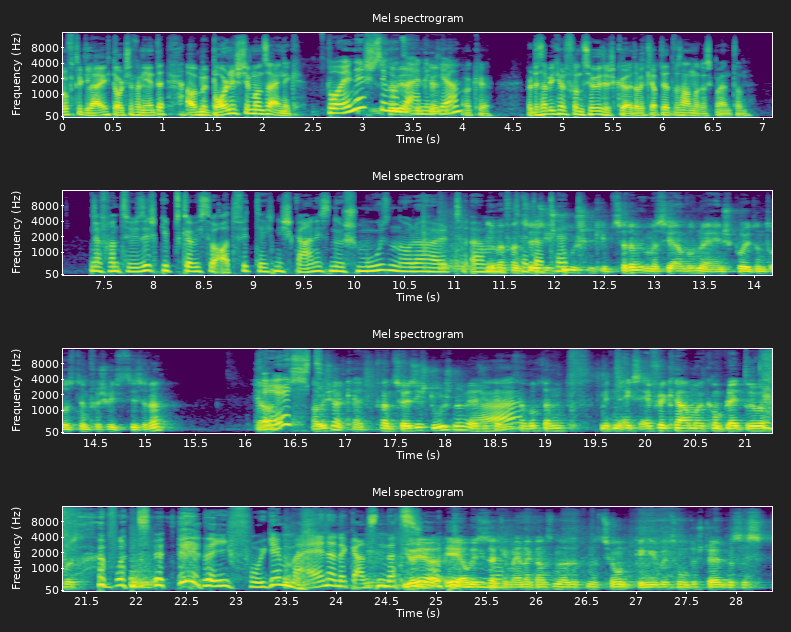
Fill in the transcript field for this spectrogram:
luftig leicht, deutsche Variante. Aber mit Polnisch sind wir uns einig. Polnisch sind wir uns einig, gehört. ja? Okay. Weil das habe ich halt Französisch gehört, aber ich glaube, der hat was anderes gemeint dann. Na, Französisch gibt es, glaube ich, so outfit-technisch gar nicht, nur Schmusen oder halt ähm, Ja, aber französisch. Duschen gibt es, oder? Wenn man sich einfach nur einsprüht und trotzdem verschwitzt ist, oder? Ja, Echt? Habe ich schon gehört. Französisch duschen habe ich schon gehört. Einfach dann mit dem Ex-Afrika mal komplett drüber passt. Französisch das ist eigentlich voll gemein einer ganzen Ja, Nation. ja, eh, aber es ist auch gemeiner ganzen Nation gegenüber zu unterstellen, dass, es,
